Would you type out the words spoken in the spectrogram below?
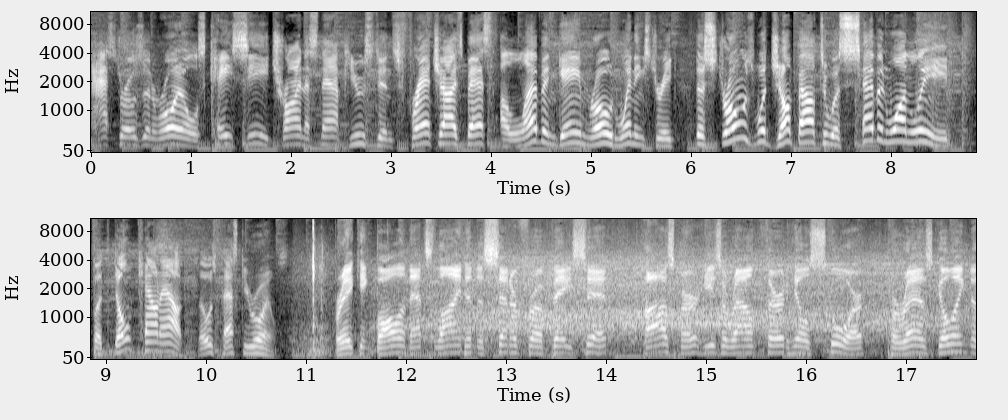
Astros and Royals, KC trying to snap Houston's franchise best 11 game road winning streak. The Stros would jump out to a 7 1 lead, but don't count out those pesky Royals. Breaking ball, and that's lined in the center for a base hit. Hosmer, he's around third, he'll score. Perez going to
